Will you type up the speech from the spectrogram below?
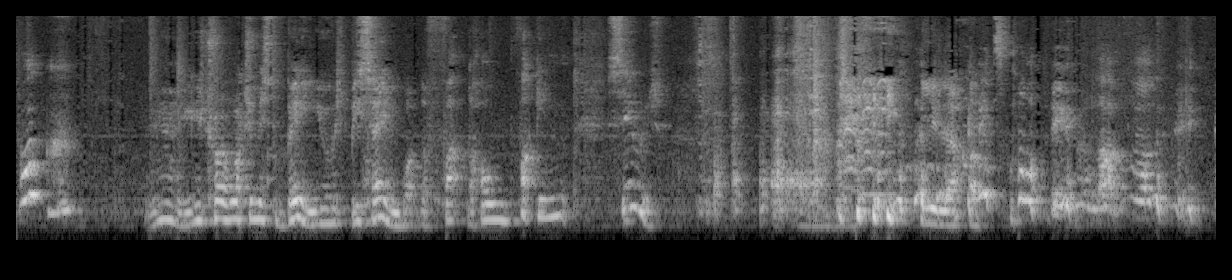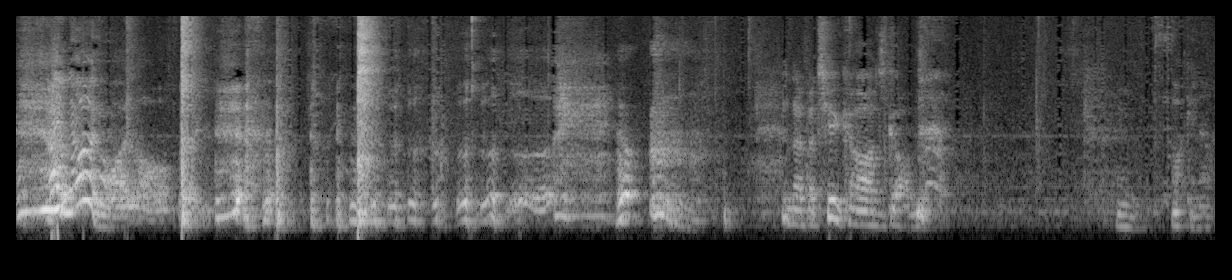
fuck? Yeah, you try watching Mr. Bean, you would be saying what the fuck the whole fucking series. You laugh. It's not even that funny. I know. I laughing. Another two cards gone. Fucking hell.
